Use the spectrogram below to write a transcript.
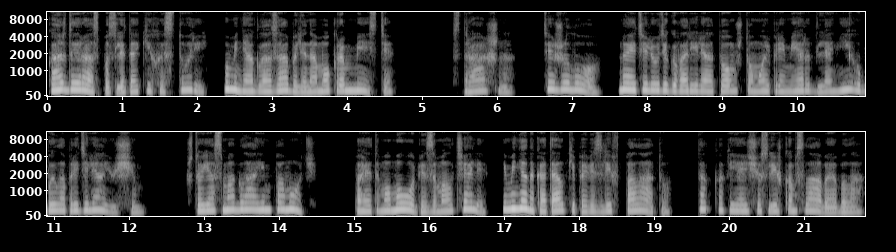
Каждый раз после таких историй у меня глаза были на мокром месте. Страшно, тяжело, но эти люди говорили о том, что мой пример для них был определяющим, что я смогла им помочь. Поэтому мы обе замолчали, и меня на каталке повезли в палату, так как я еще слишком слабая была.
